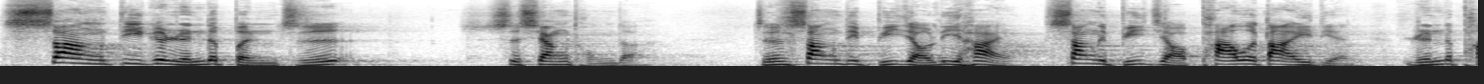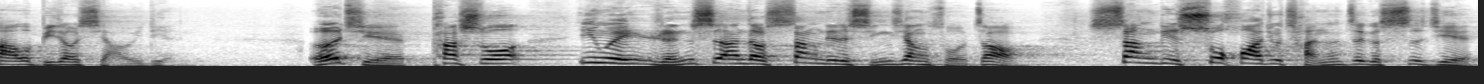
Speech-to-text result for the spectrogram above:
上帝跟人的本质是相同的，只是上帝比较厉害，上帝比较 power 大一点，人的 power 比较小一点。而且他说，因为人是按照上帝的形象所造，上帝说话就产生这个世界，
